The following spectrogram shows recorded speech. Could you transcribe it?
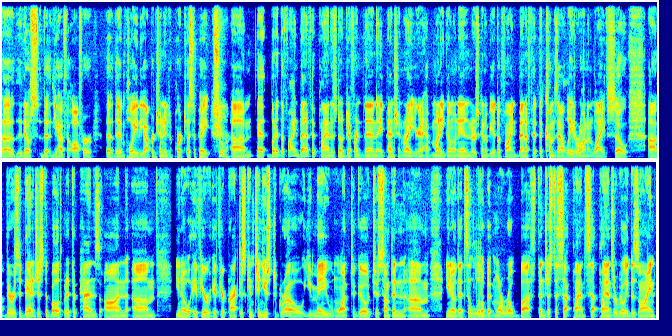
uh, you, know, you have to offer the, the employee the opportunity to participate. Sure. Um, uh, but a defined benefit plan is no different than a pension, right? You're going to have money going in, and there's going to be a defined benefit that comes out later on in life. So uh, there's advantages to both, but it depends on um, you know if your if your practice continues to grow, you may want to go to something um, you know that's a little bit more robust than just a SEP plan. SEP plans are really designed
